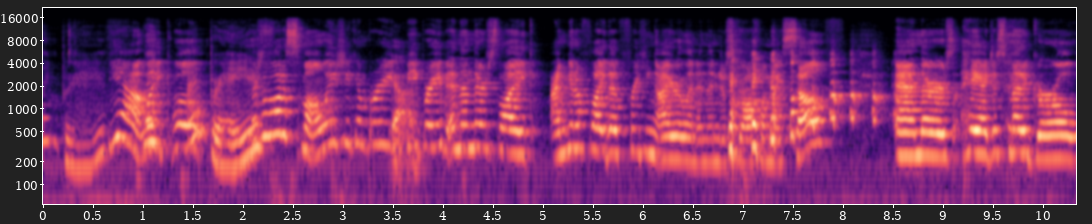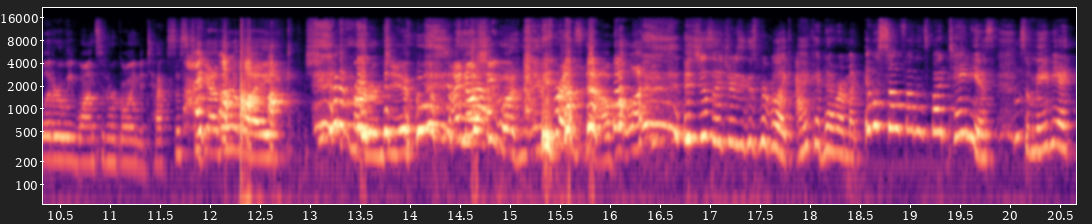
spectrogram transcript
I'm brave. Yeah, like well, I'm brave. there's a lot of small ways you can brave, Yeah. be brave, and then there's like I'm gonna fly to freaking Ireland and then just go off on myself. And there's, hey, I just met a girl literally once, and we're going to Texas together. Like, she would have murdered you. I know Yeah. she wouldn't. We're friends now, but like, it's just interesting because people are like, I could never. I'm like, it was so fun and spontaneous. So maybe I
